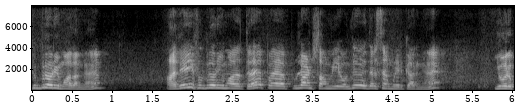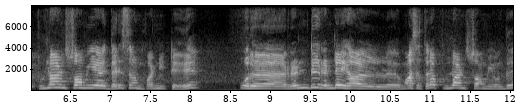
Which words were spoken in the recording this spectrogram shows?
பிப்ரவரி மாதங்க. அதே பிப்ரவரி மாதத்தில் இப்போ புல்லான் சாமியை வந்து தரிசனம் பண்ணியிருக்காருங்க. இவர் புல்லான் சுவாமியை தரிசனம் பண்ணிவிட்டு ஒரு ரெண்டு ரெண்டே கால் மாதத்தில் புல்லான் சுவாமி வந்து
